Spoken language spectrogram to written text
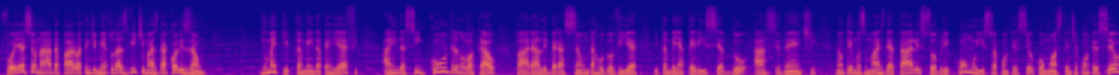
foi acionada para o atendimento das vítimas da colisão. E uma equipe também da PRF ainda se encontra no local para a liberação da rodovia e também a perícia do acidente. Não temos mais detalhes sobre como isso aconteceu, como o acidente aconteceu.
